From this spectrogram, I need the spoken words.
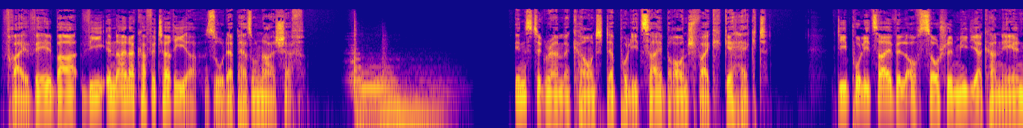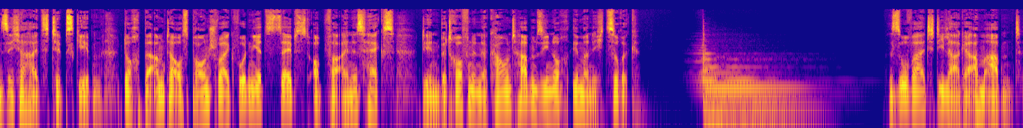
Frei wählbar wie in einer Cafeteria, so der Personalchef. Instagram-Account der Polizei Braunschweig gehackt. Die Polizei will auf Social-Media-Kanälen Sicherheitstipps geben, doch Beamte aus Braunschweig wurden jetzt selbst Opfer eines Hacks. Den betroffenen Account haben sie noch immer nicht zurück. Soweit die Lage am Abend.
